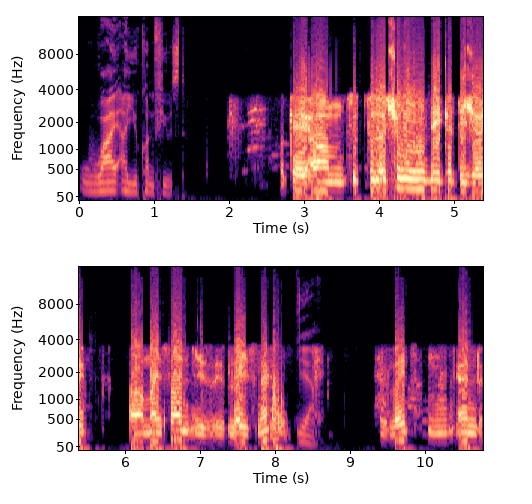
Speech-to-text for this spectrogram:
why are you confused? Okay, um, to, to let you know, Naked DJ, uh, my son is, is late, ne? Yeah. Is late. Mm, and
